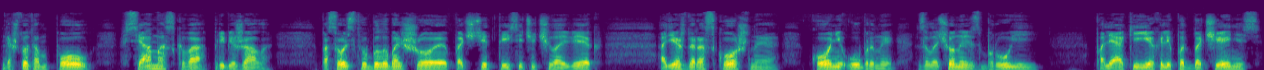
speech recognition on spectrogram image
Да что там пол, вся Москва прибежала. Посольство было большое, почти тысяча человек, одежда роскошная, кони убраны, золоченые сбруей. Поляки ехали подбоченясь,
